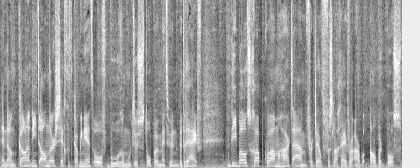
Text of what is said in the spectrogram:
En dan kan het niet anders, zegt het kabinet, of boeren moeten stoppen met hun bedrijf. Die boodschap kwam hard aan, vertelt verslaggever Albert Bos.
